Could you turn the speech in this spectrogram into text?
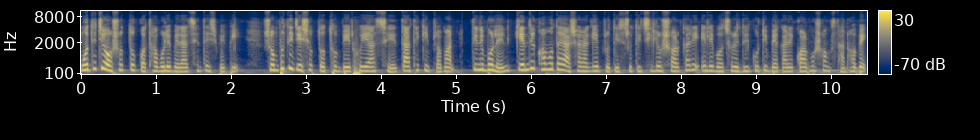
মোদীজি অসত্য কথা বলে বেড়াচ্ছেন দেশব্যাপী। সম্প্রতি যেসব তথ্য বের হয়ে আসছে, তা থেকেই প্রমাণ। তিনি বলেন, কেন্দ্রে ক্ষমতায় আসার আগে প্রতিশ্রুতি ছিল, সরকারে এলে বছরে দুই কোটি বেকারের কর্মসংস্থান হবে।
